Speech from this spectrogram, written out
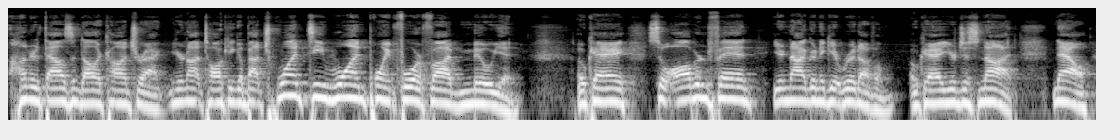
hundred thousand dollar contract. You're not talking about twenty one point four five million. Okay, so Auburn fan, you're not going to get rid of them. Okay, you're just not. Now,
